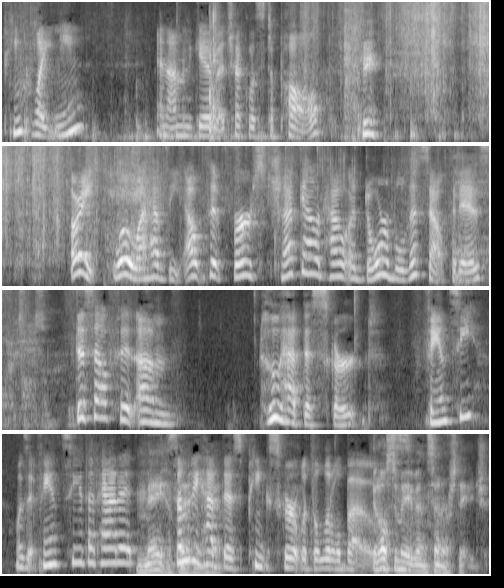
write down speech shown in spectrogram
Pink Lightning, and I'm going to give a checklist to Paul. Okay. All right, whoa, I have the outfit first. Check out how adorable this outfit is. That's awesome. This outfit, um, who had this skirt? Fancy? Was it Fancy that had it? May have Somebody been, had yeah. this pink skirt with the little bow. It also may have been center stage.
